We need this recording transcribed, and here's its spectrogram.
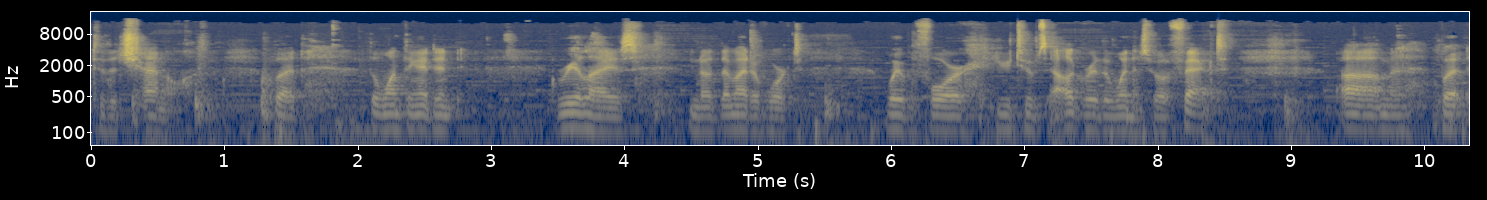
to the channel. But the one thing I didn't realize, you know, that might have worked way before YouTube's algorithm went into effect. Um, but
